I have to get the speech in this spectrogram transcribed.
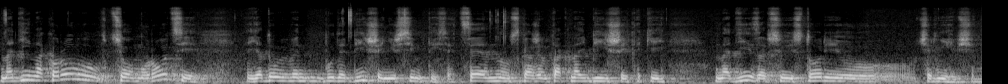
Надій на корову в цьому році, я думаю, він буде більше, ніж 7 тисяч. Це, ну, скажімо так, найбільший такий надій за всю історію Чернігівщини.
